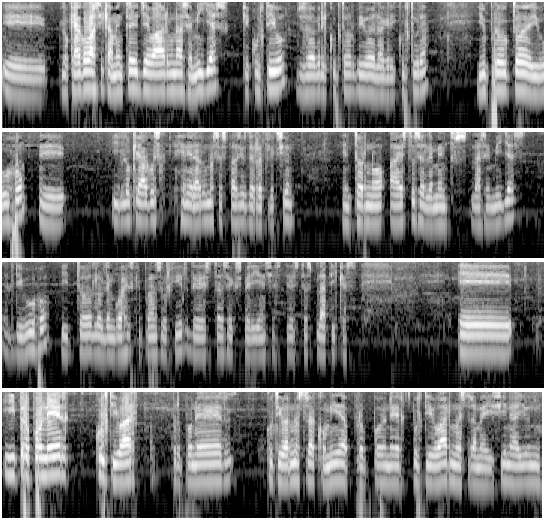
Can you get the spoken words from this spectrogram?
eh, lo que hago básicamente es llevar unas semillas que cultivo, yo soy agricultor, vivo de la agricultura, y un producto de dibujo, eh, y lo que hago es generar unos espacios de reflexión en torno a estos elementos, las semillas, el dibujo y todos los lenguajes que puedan surgir de estas experiencias, de estas pláticas. Eh, y proponer cultivar, proponer cultivar nuestra comida, proponer cultivar nuestra medicina. Hay un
